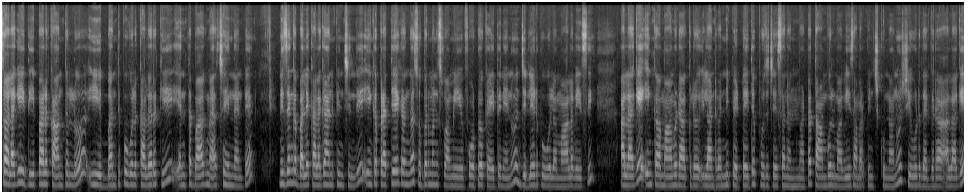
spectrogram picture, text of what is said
సో అలాగే ఈ దీపాల కాంతుల్లో ఈ బంతి పువ్వుల కలర్కి ఎంత బాగా మ్యాచ్ అయిందంటే నిజంగా భలే కలగా అనిపించింది. ఇంకా ప్రత్యేకంగా సుబ్రహ్మణ్య స్వామి ఫోటోకి అయితే నేను జిల్లేడు పువ్వుల మాల వేసి అలాగే ఇంకా మామిడాకులు ఇలాంటివన్నీ పెట్టయితే పూజ చేశాను అనమాట తాంబూలం అవి సమర్పించుకున్నాను శివుడి దగ్గర. అలాగే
